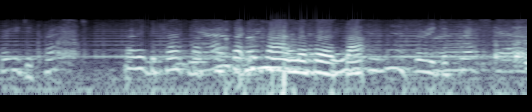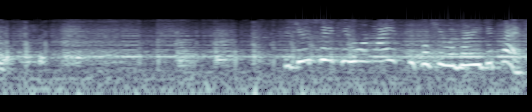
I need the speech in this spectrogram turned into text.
Very depressed. Very depressed. That's Yeah, the second time I've heard that. Very depressed. Did you take your own life because you were very depressed?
